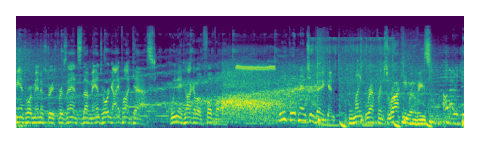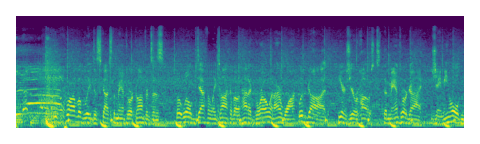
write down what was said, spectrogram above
Mantour Ministries presents the Mantour Guy Podcast. We may talk about football. We could mention bacon. We might reference Rocky movies. We'll probably discuss the Mantour conferences, but we'll definitely talk about how to grow in our walk with God. Here's your host, the Mantour Guy, Jamie Holden.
